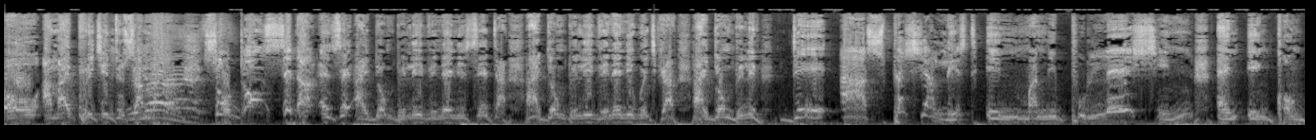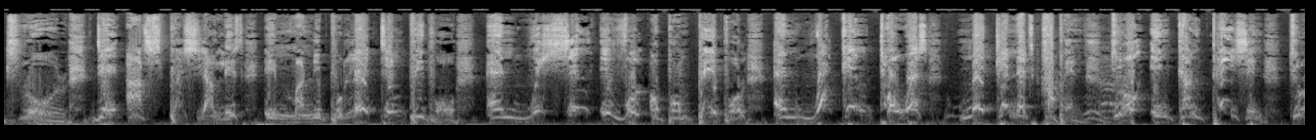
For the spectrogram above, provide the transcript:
Oh, am I preaching to someone? Yes. So don't sit down and say, I don't believe in any Satan. I don't believe in any witchcraft. I don't believe. They are specialists in manipulation and in control. They are specialists in manipulating people and wishing evil upon people and working towards making it happen through incantation, through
